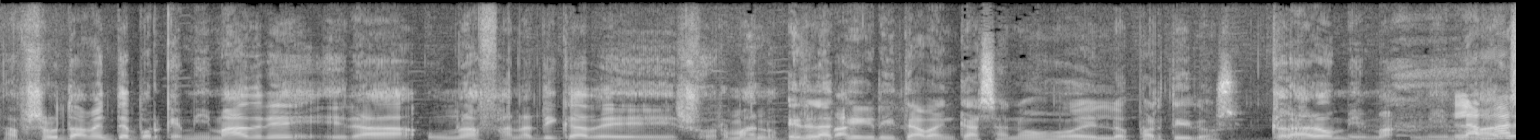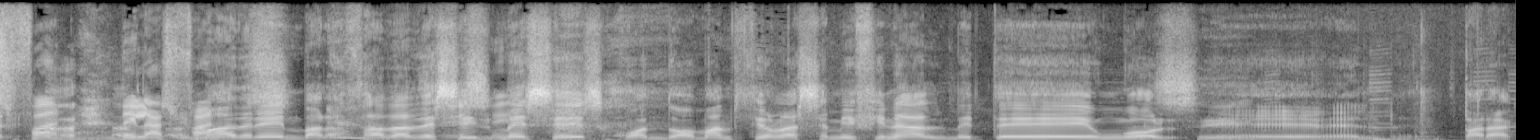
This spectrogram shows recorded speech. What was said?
Absolutamente, porque mi madre era una fanática de su hermano. Era la que gritaba en casa, ¿no? En los partidos. Claro, mi, madre. La más fan de las mi madre, embarazada de seis meses, cuando Amancio en la semifinal mete un gol eh, para,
